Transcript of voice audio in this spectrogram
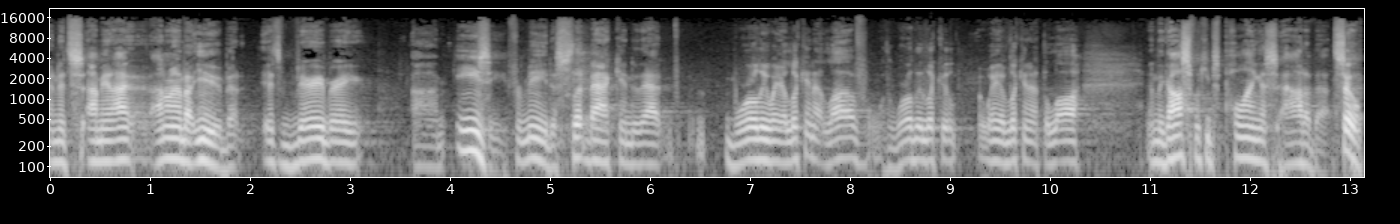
And it's, I mean, I, I don't know about you, but it's very, very um, easy for me to slip back into that worldly way of looking at love, the worldly look way of looking at the law. And the gospel keeps pulling us out of that. So,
